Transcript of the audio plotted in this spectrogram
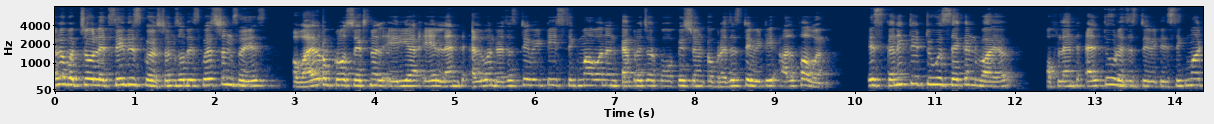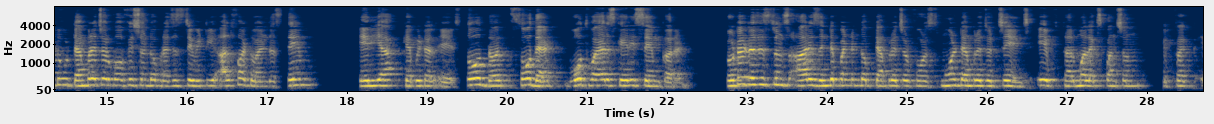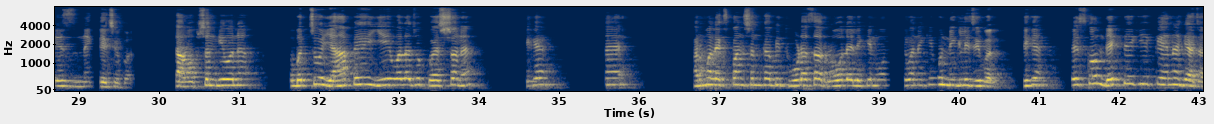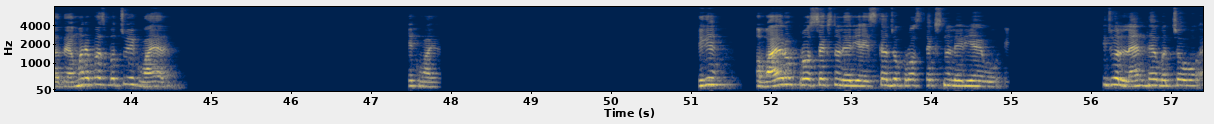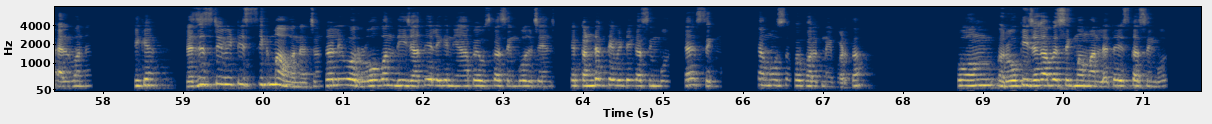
Hello, Bacho. Let's see this question. So this question says a wire of cross-sectional area A length L1 resistivity sigma 1 and temperature coefficient of resistivity alpha 1 is connected to a second wire of length L2 resistivity sigma 2 temperature coefficient of resistivity alpha 2 and the same area capital A so that so that both wires carry same current. Total resistance R is independent of temperature for small temperature change if thermal expansion effect is negligible. चार option given है। तो बच्चों, यहाँ पे ये वाला जो question है, ठीक है? थर्मल एक्सपेंशन का भी थोड़ा सा रोल है, लेकिन वो गिवन है कि वो निग्लिजिबल ठीक है? तो इसको हम देखते हैं कि कहना क्या चाहते हैं। हमारे पास बच्चों, एक वायर है। एक वायर ठीक है? Wire of cross sectional area इसका जो क्रॉस सेक्शनल एरिया है वो जो लेंथ है बच्चों, वो एल वन है, ठीक है? रेजिस्टिविटी सिग्मा वन है। जनरली वो रो वन दी जाती है, लेकिन यहाँ पे उसका सिंबल चेंज कंडक्टिविटी का सिंबल है सिग्मा हम उससे कोई फ़र्क नहीं पड़ता। तो हम रो की जगह पे सिग्मा मान लेते हैं, इसका symbol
